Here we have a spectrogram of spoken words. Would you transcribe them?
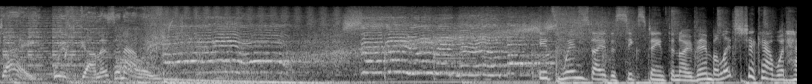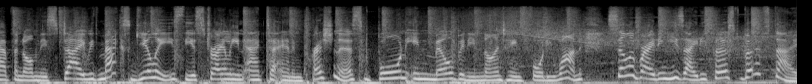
day with Gunners and Alley. It's Wednesday, the 16th of November. Let's check out what happened on this day with Max Gillies, the Australian actor and impressionist, born in Melbourne in 1941, celebrating his 81st birthday.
